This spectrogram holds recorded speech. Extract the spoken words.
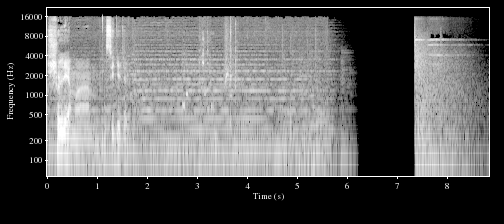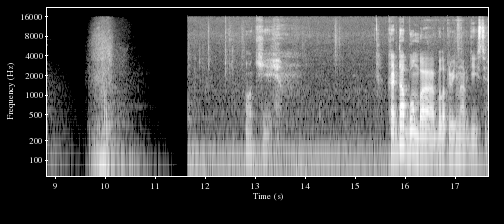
шлем, э, свидетель. Окей. Когда бомба была приведена в действие?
